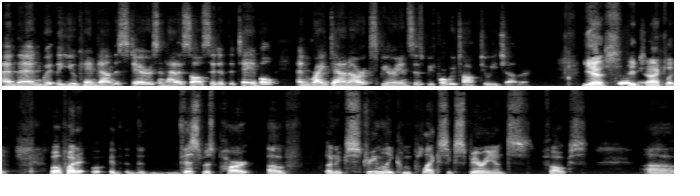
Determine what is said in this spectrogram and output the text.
And then Whitley, you came down the stairs and had us all sit at the table and write down our experiences before we talked to each other. Yes, exactly. Well, what it, this was part of an extremely complex experience, folks. Uh,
